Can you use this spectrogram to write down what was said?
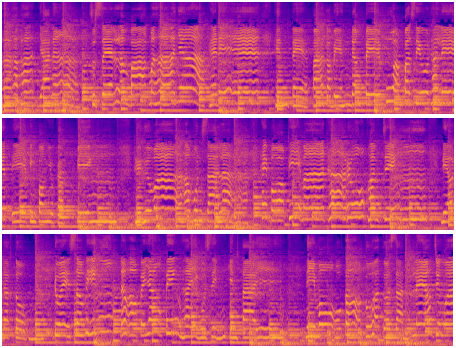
หาพระยานาสุดแสนลำบากมหายากแค่เด เห็นแต่ปลากระเบนดังเปพวกปลาซิวทะเลตีปิงปองอยู่กับปิง ถือว่าเอาบุญศาลาให้บอกพี่มา กตบ ด้วยสวิง แล้วเอาไปย่างปิ้งให้งูสิงกินไต นี่โมก็กลัวตัวสั่นแล้วจึงว่า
